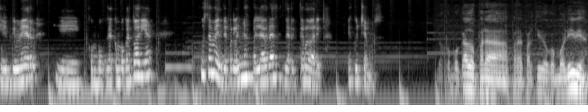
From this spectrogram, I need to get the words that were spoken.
el primer, eh, la convocatoria justamente por las mismas palabras de Ricardo Gareca. Escuchemos. Los convocados para, para el partido con Bolivia.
